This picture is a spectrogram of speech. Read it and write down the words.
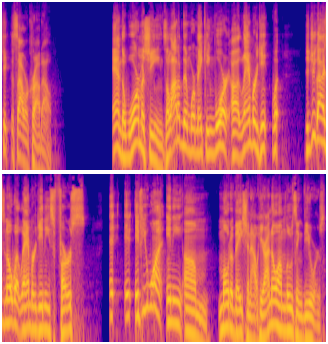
Kick the sauerkraut out. And the war machines. A lot of them were making war. Uh, Lamborghini. What did you guys know? What Lamborghini's first? If you want any um motivation out here, I know I'm losing viewers.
